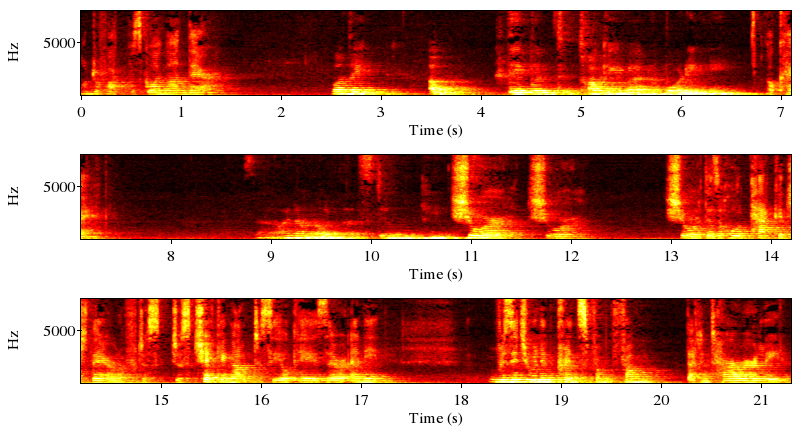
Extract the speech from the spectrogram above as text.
wonder what was going on there. Well, they, oh, they were talking about aborting me. Okay, So I don't know if that's still. sure, sure, sure. There's a whole package there of just just checking out to see, okay, is there any residual imprints from from that entire early,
